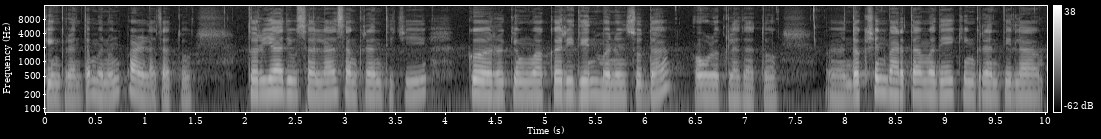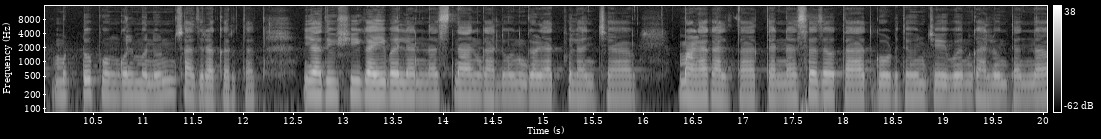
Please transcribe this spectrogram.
किंक्रांत म्हणून पाळला जातो. तर या दिवसाला संक्रांतीची कर किंवा करी दिन म्हणूनसुद्धा ओळखला जातो. दक्षिण भारतामध्ये किंक्रांतीला मुट्टू पोंगल म्हणून साजरा करतात. या दिवशी गाईबैलांना स्नान घालून गळ्यात फुलांच्या माळा घालतात त्यांना सजवतात गोड देऊन जेवण घालून त्यांना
